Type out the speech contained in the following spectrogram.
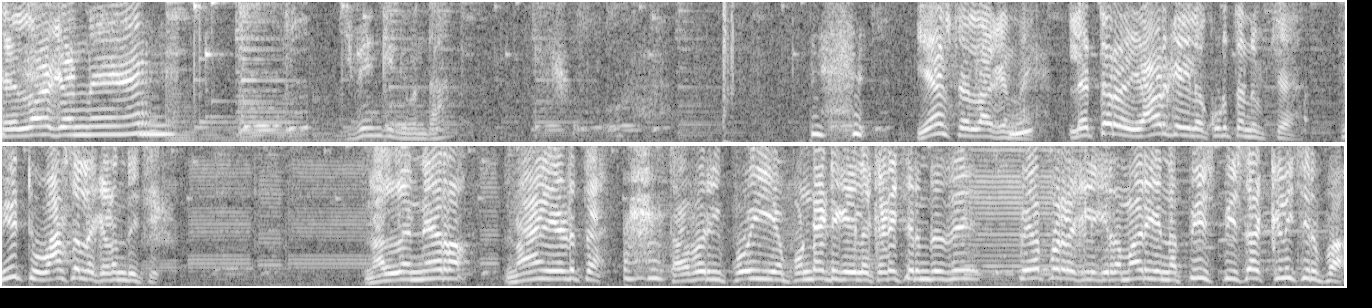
எல்லா கண்ணு. இவன் எங்க இங்க வந்தா? ஏன் ஸ்டெல்லா கண்ணு? லெட்டரை யார் கையில கொடுத்து அனுப்பிச்ச? வீட்டு வாசல்ல கிடந்துச்சு. நல்ல நேரம். நான் எடுத்தேன். தவறி போய் என் பொண்டாட்டி கையில கிடைச்சிருந்தது. பேப்பரை கிழிக்கிற மாதிரி என்ன பீஸ் பீஸா கிழிச்சிருப்பா.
